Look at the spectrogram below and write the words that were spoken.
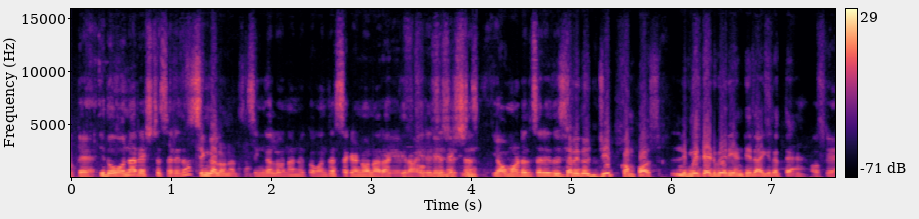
ಓಕೆ ಇದು ಓನರ್ ಎಷ್ಟು ಸರ್ ಇದು? Single owner sir single owner ನೀವು ತಗೊಂಡ್ರೆ ಸೆಕೆಂಡ್ ಓನರ್ ಆಗ್ತೀರಾ ಯಾವ ಮಾಡೆಲ್ ಸರ್ ಇದು? ಸರ್ ಇದು ಜೀಪ್ ಕಂಪಾಸ್ ಲಿಮಿಟೆಡ್ ವೇರಿಯಂಟ್ ಇದಾಗಿರುತ್ತೆ. Okay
